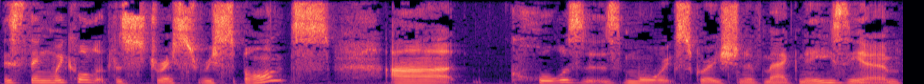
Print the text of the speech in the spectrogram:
this thing, we call it the stress response. Uh, causes more excretion of magnesium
